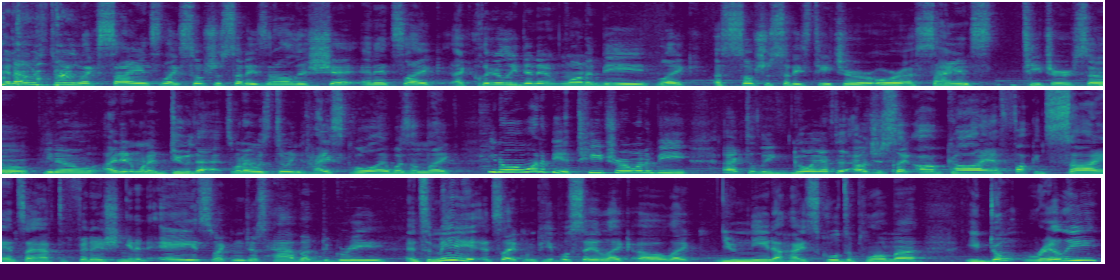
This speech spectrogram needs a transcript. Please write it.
and I was doing like science and like social studies and all this shit. And it's like I clearly didn't want to be like a social studies teacher or a science teacher, so hmm. you know I didn't want to do that. So when I was doing high school, I wasn't like, you know, I want to be a teacher. I want to be actively going after. I was just like, oh god, I have fucking science. I have to finish and get an A so I can just have a degree. And to me, it's like when people say like, oh, like you need a high school diploma, you don't really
